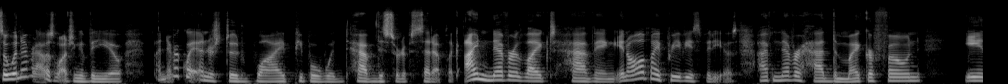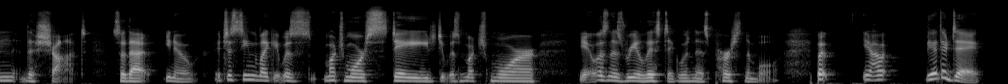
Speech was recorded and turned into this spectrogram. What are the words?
So whenever I was watching a video, I never quite understood why people would have this sort of setup. Like I never liked having in all of my previous videos, I've never had the microphone in the shot so that, you know, it just seemed like it was much more staged, it was much more it wasn't as realistic, it wasn't as personable. But, you know, the other day,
